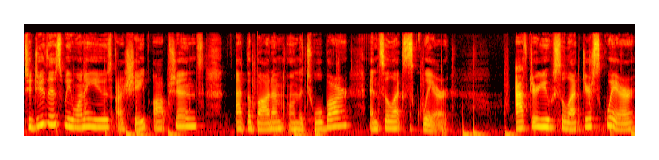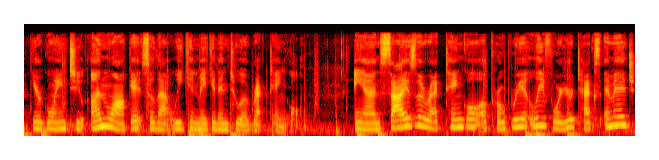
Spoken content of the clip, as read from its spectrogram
To do this, we want to use our shape options at the bottom on the toolbar and select square. After you select your square, you're going to unlock it so that we can make it into a rectangle. And size the rectangle appropriately for your text image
